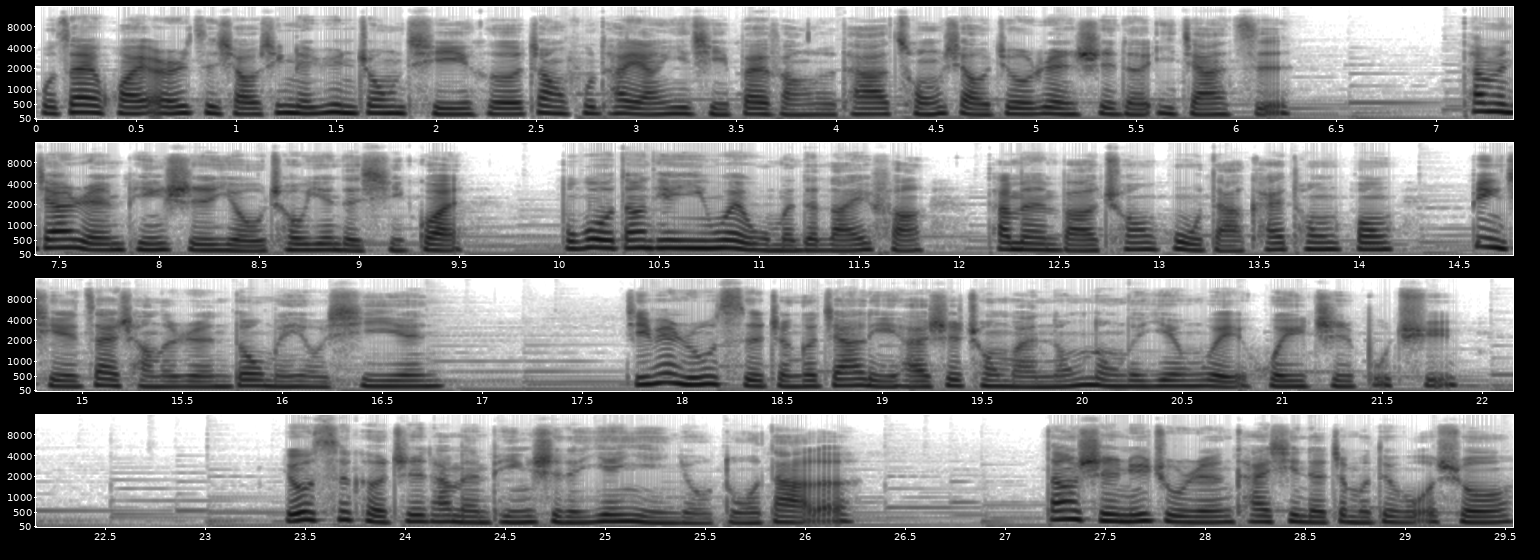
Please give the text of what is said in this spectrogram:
我在怀儿子小新的孕中期，和丈夫太阳一起拜访了他从小就认识的一家子。他们家人平时有抽烟的习惯，不过当天因为我们的来访，他们把窗户打开通风，并且在场的人都没有吸烟。即便如此，整个家里还是充满浓浓的烟味，挥之不去。由此可知，他们平时的烟瘾有多大了。当时，女主人开心的这么对我说：“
